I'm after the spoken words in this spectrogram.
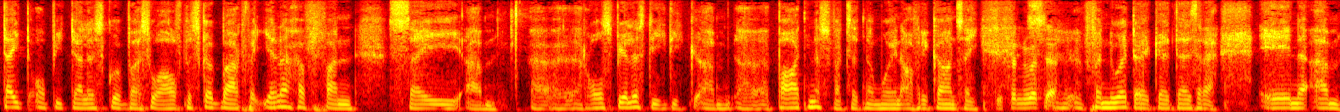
tyd op die teleskoop was so half beskikbaar vir enige van sy ehm um, uh, rolspelers die die um, uh, partners wat dit nou mooi in Afrikaans sê die vennote. vennote ek dit is reg. En um,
